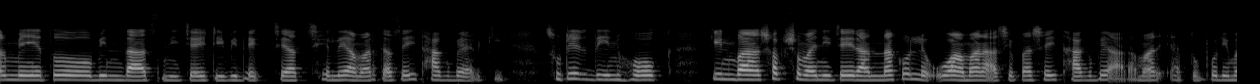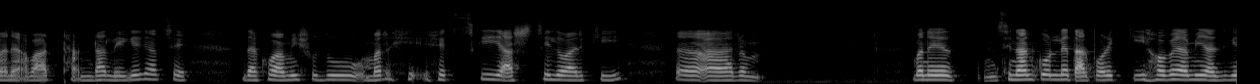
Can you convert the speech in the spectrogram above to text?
আর মেয়ে তো বিন্দাস নিচেই টিভি দেখছে আর ছেলে আমার কাছেই থাকবে আর কি। ছুটির দিন হোক কিংবা সব সময় নিজেই রান্না করলে ও আমার আশেপাশেই থাকবে আর আমার এত পরিমাণে আবার ঠান্ডা লেগে গেছে। দেখো আমি শুধু আমার হেক্সকি আসছিল আর কি আর মানে স্নান করলে তারপরে কি হবে আমি আজকে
